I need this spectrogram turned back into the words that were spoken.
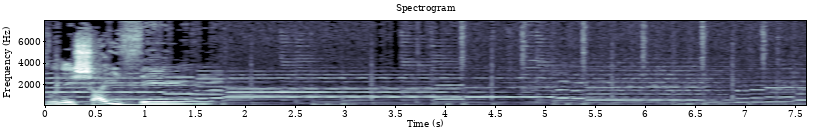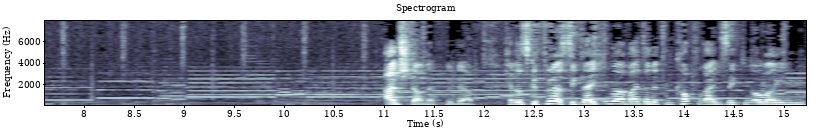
So eine Scheiße. Anstarrwettbewerb. Ich habe das Gefühl, dass die gleich immer weiter mit dem Kopf reinsinkt und irgendwann gegen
